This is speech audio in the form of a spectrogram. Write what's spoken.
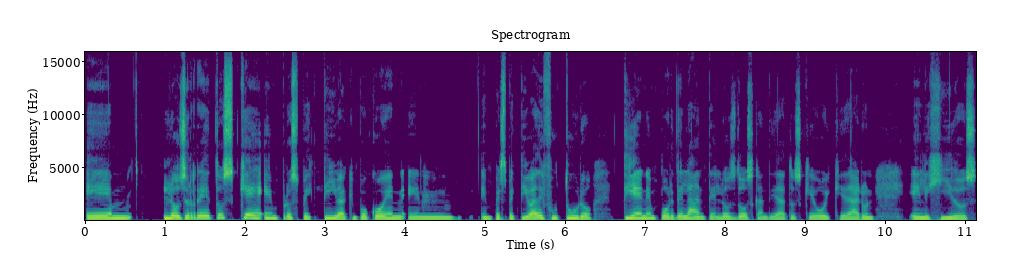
em, los retos que en perspectiva, que un poco en- en perspectiva de futuro, tienen por delante los dos candidatos que hoy quedaron elegidos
